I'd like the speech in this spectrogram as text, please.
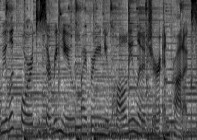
We look forward to serving you by bringing you quality literature and products.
